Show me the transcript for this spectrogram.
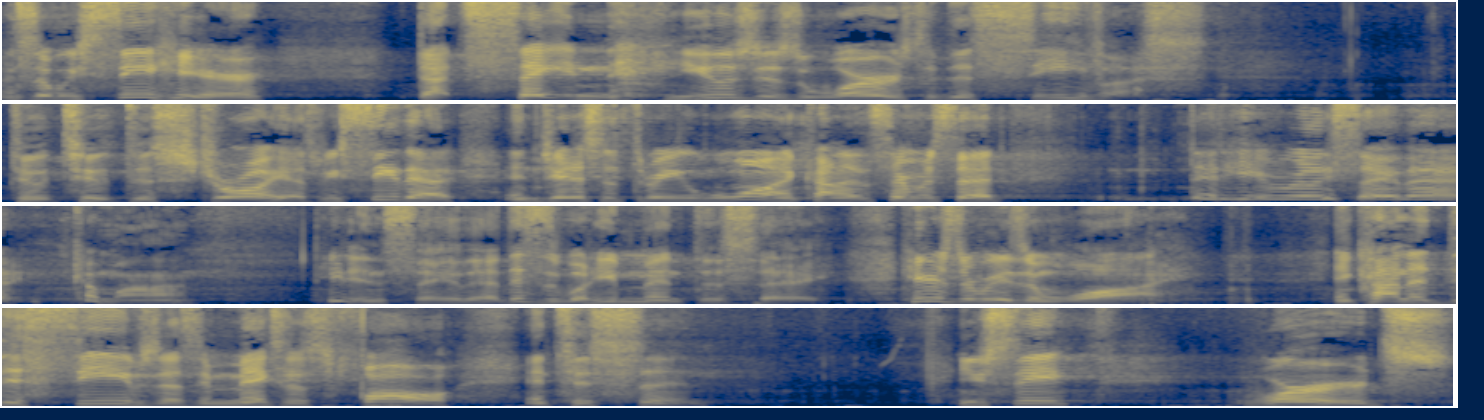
And so we see here that Satan uses words to deceive us, to, to destroy us. We see that in Genesis 3 1, kind of the sermon said, Did he really say that? Come on. He didn't say that. This is what he meant to say. Here's the reason why. It kind of deceives us and makes us fall into sin. You see, words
